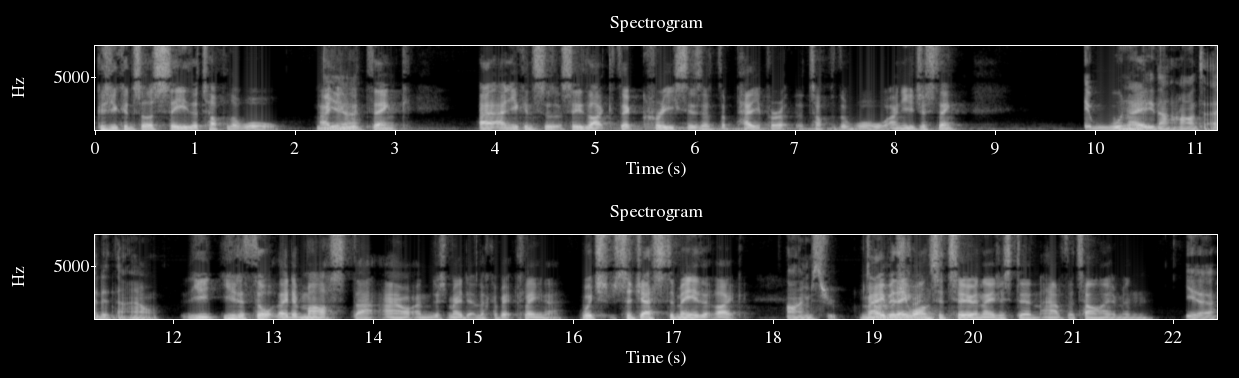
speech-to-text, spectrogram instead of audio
because you can sort of see the top of the wall, and you would think, uh, and you can sort of see like the creases of the paper at the top of the wall, and you just think it wouldn't Mate. be that hard to edit that out. you you'd have thought they'd have masked that out and just made it look a bit cleaner, which suggests to me that like I'm str- maybe they wanted to and they just didn't have the time and Yeah.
